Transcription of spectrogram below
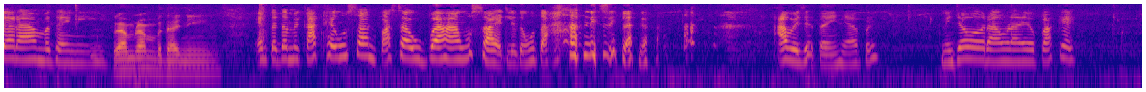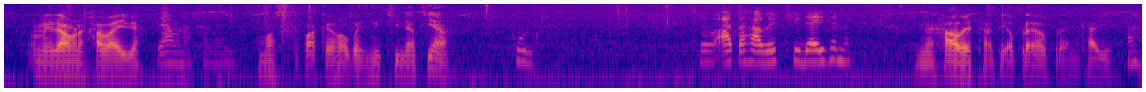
સીતારામ બધાયની. રામ રામ બધાયની. એમ તો તમે કાંઠે ઊંસા ને પાછા ઊભા હા ઊંસા એટલે તો હું તો હાની સી લાગા. આવે જતા અહીંયા આપણે. ને જો રાવણા એ પાકે. અમે રાવણા ખાવા આવ્યા. રાવણા ખાવા મસ્ત પાકે હો ભાઈ મીઠી નથી આ ફૂલ. તો આ તો હા વેઠી ડાયરી છે ને. ને હા વેઠાથી હેઠાથી અપડાય અપડાય ખાઈએ. હા.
